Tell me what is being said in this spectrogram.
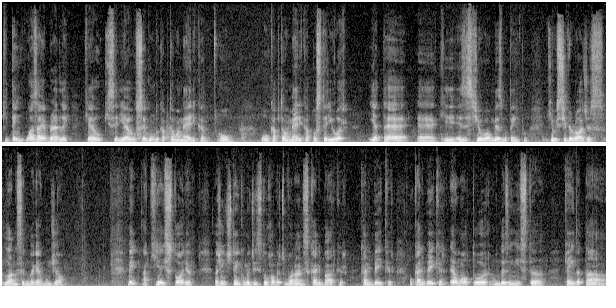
que tem o Isaiah Bradley, que é o que seria o segundo Capitão América, ou o Capitão América posterior, e até é, que existiu ao mesmo tempo que o Steve Rogers lá na Segunda Guerra Mundial. Bem, aqui a história a gente tem, como eu disse, do Robert Morales Cali Barker, Cali Baker. O Cali Baker é um autor, um desenhista que ainda está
